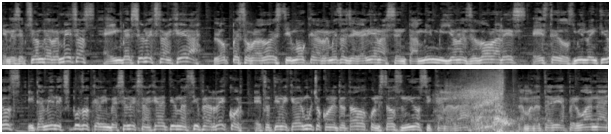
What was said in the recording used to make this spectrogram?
en recepción de remesas e inversión extranjera. López Obrador estimó que las remesas llegarían a 60 mil millones de dólares este 2022 y también expuso que la inversión extranjera tiene una cifra récord. Esto tiene que ver mucho con el tratado con Estados Unidos y Canadá. La mandataria peruana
